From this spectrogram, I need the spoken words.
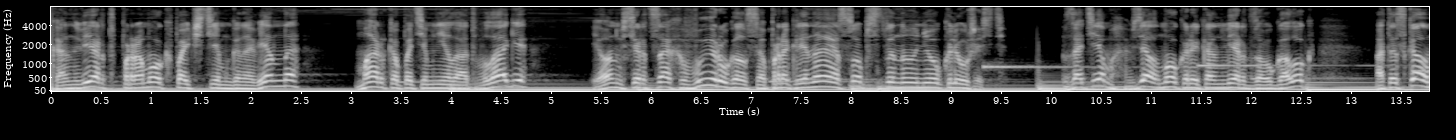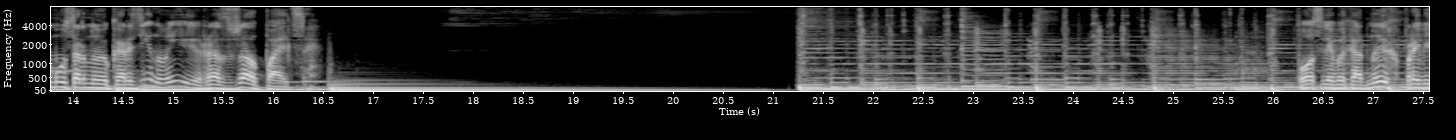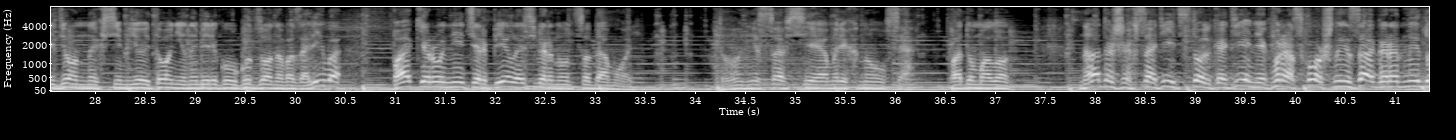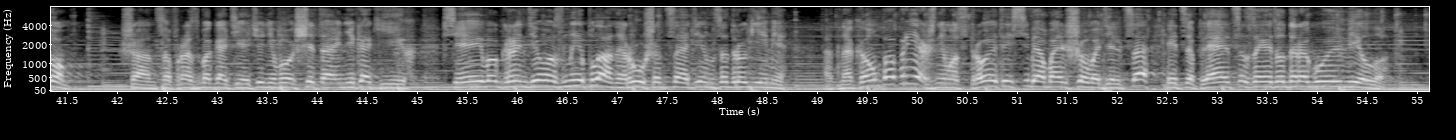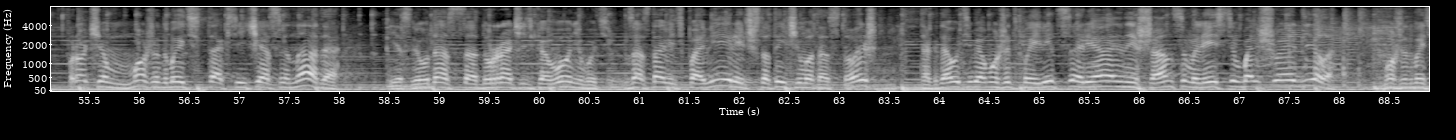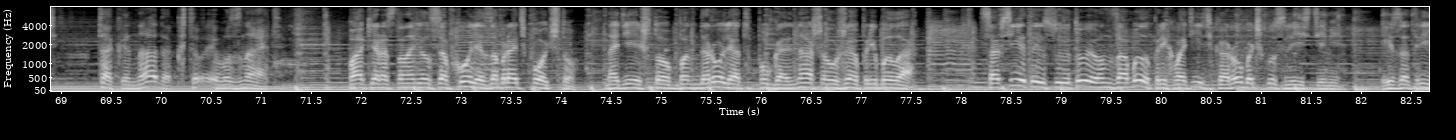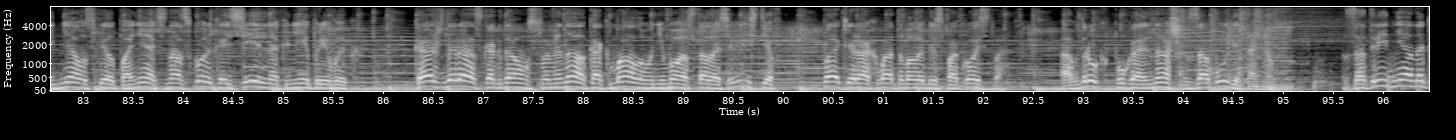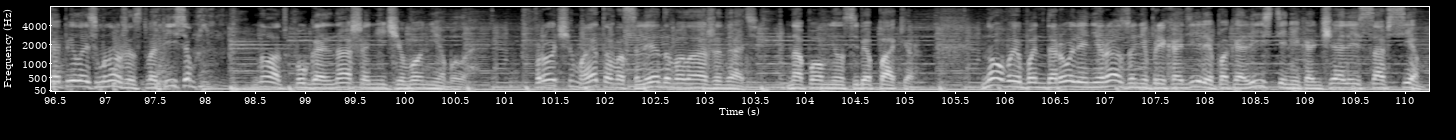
Конверт промок почти мгновенно, марка потемнела от влаги, и он в сердцах выругался, проклиная собственную неуклюжесть. Затем взял мокрый конверт за уголок, отыскал мусорную корзину и разжал пальцы. После выходных, проведенных семьей Тони на берегу Гудзонова залива, Пакеру не терпелось вернуться домой. «Тони совсем рехнулся», — подумал он. Надо же всадить столько денег в роскошный загородный дом. Шансов разбогатеть у него, считай, никаких. Все его грандиозные планы рушатся один за другими. Однако он по-прежнему строит из себя большого дельца и цепляется за эту дорогую виллу. Впрочем, может быть, так сейчас и надо, если удастся дурачить кого-нибудь, заставить поверить, что ты чего-то стоишь, тогда у тебя может появиться реальный шанс влезть в большое дело. Может быть, так и надо, кто его знает. Пакер остановился в холле забрать почту, надеясь, что бандероль от Пугальнаша уже прибыла. Со всей этой суетой он забыл прихватить коробочку с листьями и за три дня успел понять, насколько сильно к ней привык. Каждый раз, когда он вспоминал, как мало у него осталось листьев, Пакера охватывало беспокойство. А вдруг Пугальнаш забудет о нем? За три дня накопилось множество писем, но от Пугальнаша ничего не было. Впрочем, этого следовало ожидать, напомнил себе Пакер. Новые бандероли ни разу не приходили, пока листья не кончались совсем.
